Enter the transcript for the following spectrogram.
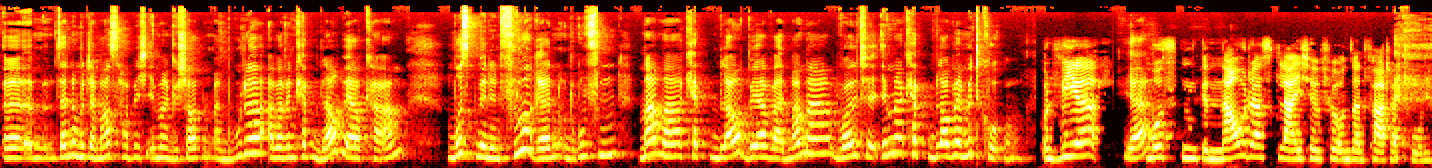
äh, Sendung mit der Maus habe ich immer geschaut mit meinem Bruder, aber wenn Captain Blaubeer kam, mussten wir in den Flur rennen und rufen Mama, Captain Blaubeer, weil Mama wollte immer Captain Blaubeer mitgucken. Und wir ja? mussten genau das Gleiche für unseren Vater tun.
